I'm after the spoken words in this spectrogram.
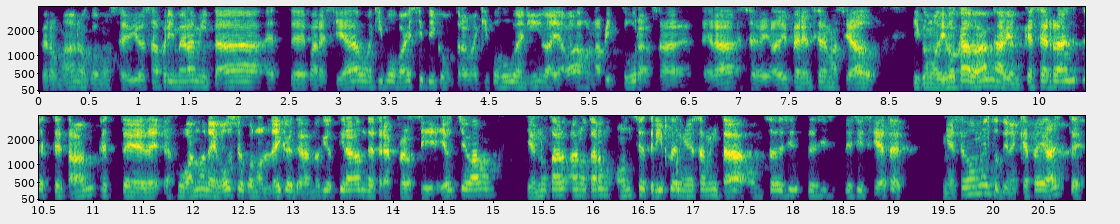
Pero, mano, como se vio esa primera mitad, este, parecía un equipo varsity contra un equipo juvenil allá abajo en la pintura. O sea, era, se veía la diferencia demasiado. Y como dijo Cabán, habían que cerrar, este, estaban este, jugando negocio con los Lakers, dejando que ellos tiraran de tres. Pero si ellos llevaban, ellos anotaron, 11 triples en esa mitad, 11 17. En ese momento tienes que pegarte.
